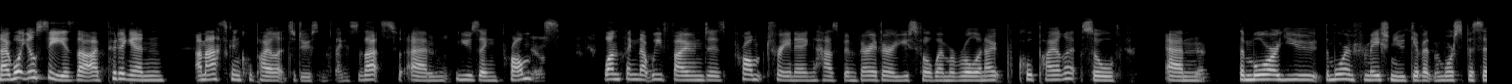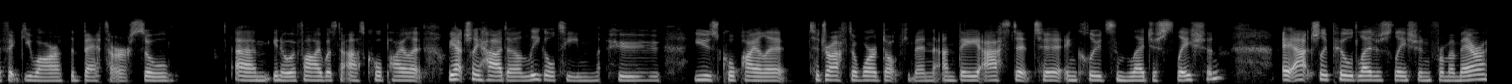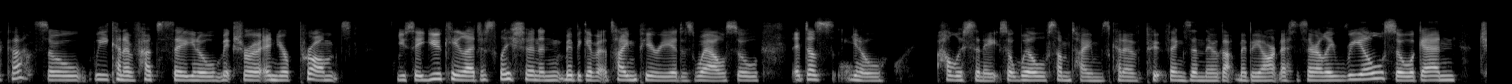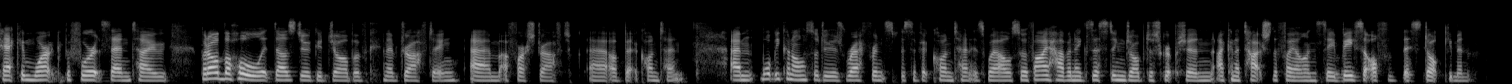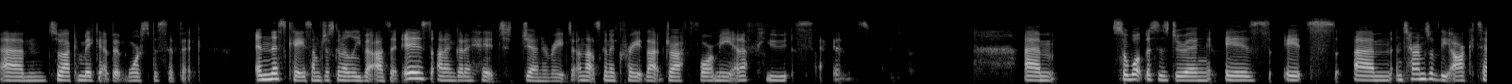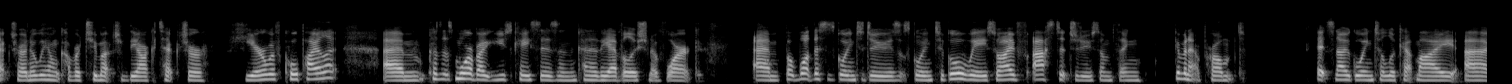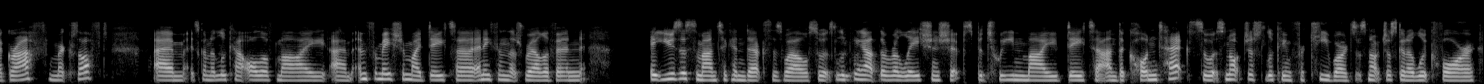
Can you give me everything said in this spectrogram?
Now, what you'll see is that I'm putting in, I'm asking Copilot to do something. So that's um, using prompts. One thing that we found is prompt training has been very, very useful when we're rolling out Copilot. So um. The more you, the more information you give it, the more specific you are, the better. So um, you know, if I was to ask Copilot, we actually had a legal team who used Copilot to draft a Word document and they asked it to include some legislation. It actually pulled legislation from America. So we kind of had to say, you know, make sure in your prompt you say UK legislation and maybe give it a time period as well. So it does, you know, hallucinate. So we'll sometimes kind of put things in there that maybe aren't necessarily real. So again, check and work before it's sent out. But on the whole, it does do a good job of kind of drafting um, a first draft uh, of bit of content. Um, what we can also do is reference specific content as well. So if I have an existing job description, I can attach the file and say base it off of this document. Um, so I can make it a bit more specific. In this case, I'm just going to leave it as it is and I'm going to hit generate and that's going to create that draft for me in a few seconds. Um, so what this is doing is it's um, in terms of the architecture, I know we haven't covered too much of the architecture here with Copilot because um, it's more about use cases and kind of the evolution of work. Um, but what this is going to do is it's going to go away. So I've asked it to do something, given it a prompt. It's now going to look at my uh, graph, Microsoft. Um, it's going to look at all of my um, information, my data, anything that's relevant, it uses semantic index as well. So it's looking at the relationships between my data and the context. So it's not just looking for keywords. It's not just going to look for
